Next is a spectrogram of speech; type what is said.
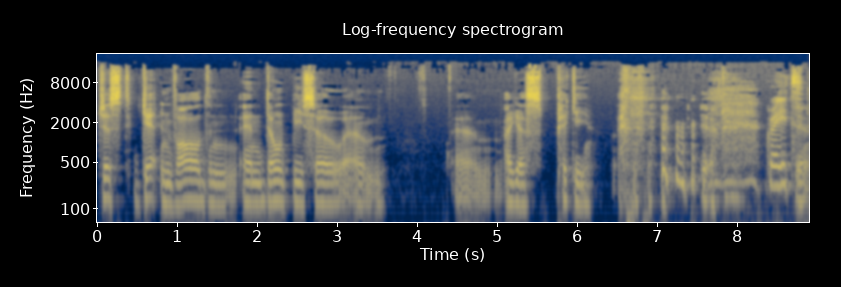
just get involved and, and don't be so, um, um, I guess, picky yeah. Great. Yeah.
